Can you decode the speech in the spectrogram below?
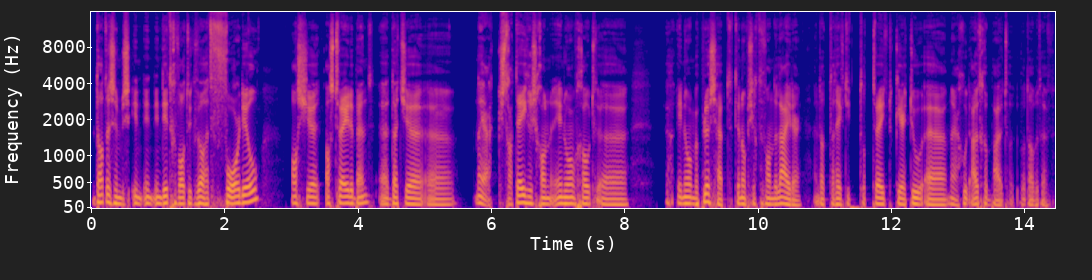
dat is in, in, in dit geval natuurlijk wel het voordeel als je als tweede bent. Uh, dat je, uh, nou ja, strategisch gewoon een enorm groot, enorme plus hebt ten opzichte van de leider. En dat, dat heeft hij tot twee keer toe nou ja, goed uitgebuit wat, wat dat betreft.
